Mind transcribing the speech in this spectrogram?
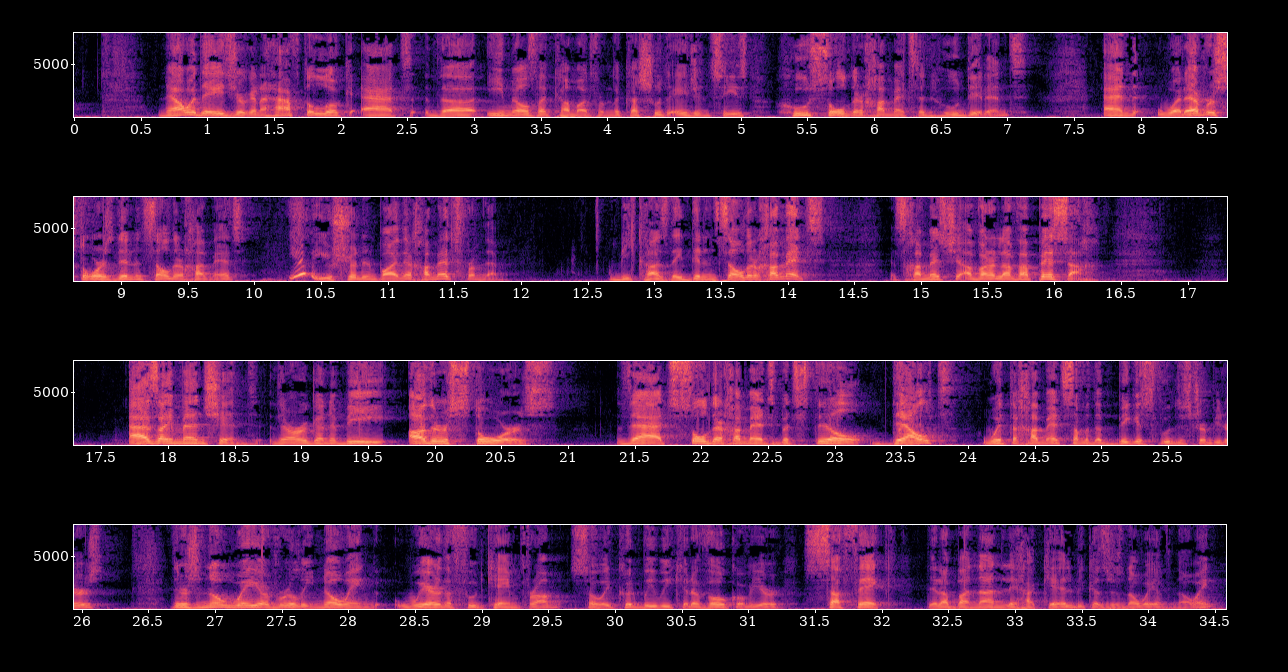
Nowadays, you're going to have to look at the emails that come out from the kashrut agencies, who sold their chametz and who didn't, and whatever stores didn't sell their chametz, yeah, you shouldn't buy their chametz from them because they didn't sell their chametz. It's chametz she'avar alav pesach. As I mentioned, there are going to be other stores that sold their chametz but still dealt with the chametz, some of the biggest food distributors. There's no way of really knowing where the food came from, so it could be we could evoke over your safek de rabanan lehakel because there's no way of knowing.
